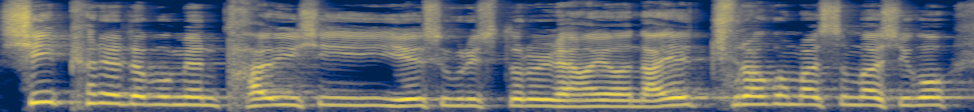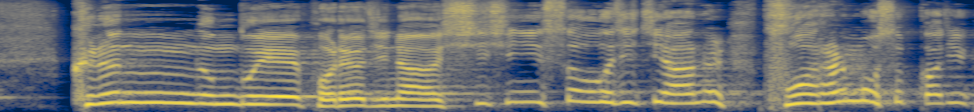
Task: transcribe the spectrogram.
시편에도 보면 다윗이 예수 그리스도를 향하여 나의 주라고 말씀하시고 그는 음부에 버려지나 시신이 썩어지지 않을 부활할 모습까지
